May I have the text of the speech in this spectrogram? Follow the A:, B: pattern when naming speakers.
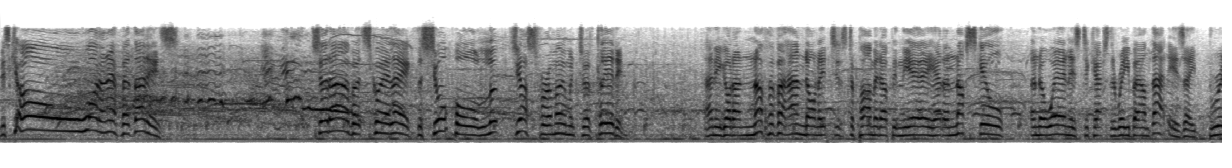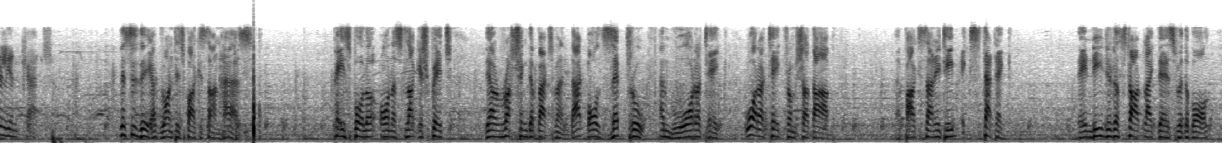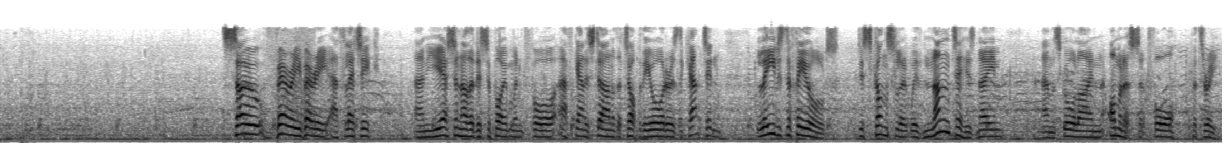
A: Misk oh, what an effort that is. Shadab at square leg. The short ball looked just for a moment to have cleared him. And he got enough of a hand on it just to palm it up in the air. He had enough skill and awareness to catch the rebound. That is a brilliant catch.
B: This is the advantage Pakistan has. Pace bowler on a sluggish pitch. They are rushing the batsman. That ball zipped through and what a take. What a take from Shadab. The Pakistani team ecstatic. They needed a start like this with the ball.
A: So very, very athletic. And yet another disappointment for Afghanistan at the top of the order as the captain leaves the field disconsolate with none to his name and the scoreline ominous at four for three.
